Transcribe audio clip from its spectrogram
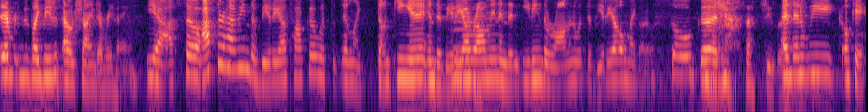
every like they just outshined everything. Yeah. So after having the birria taco with and like dunking it in the birria Mm. ramen and then eating the ramen with the birria, oh my god, it was so good. Yeah, that, Jesus. And then we okay,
